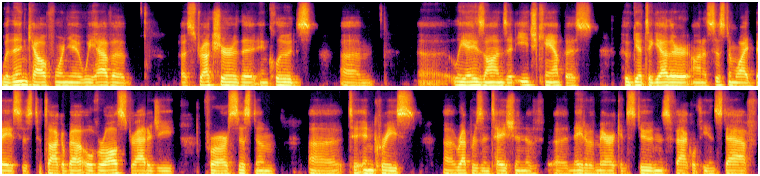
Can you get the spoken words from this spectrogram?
within California, we have a, a structure that includes um, uh, liaisons at each campus who get together on a system-wide basis to talk about overall strategy for our system uh, to increase uh, representation of uh, Native American students, faculty and staff,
